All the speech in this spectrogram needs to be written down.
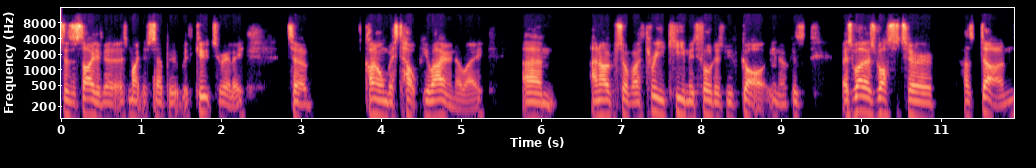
to the side of it, as Mike just said with, Coutts, really, to kind of almost help you out in a way. Um, and I sort of our three key midfielders we've got, you know, because as well as Rossiter has done,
